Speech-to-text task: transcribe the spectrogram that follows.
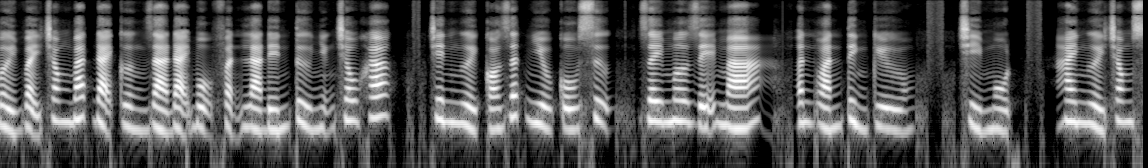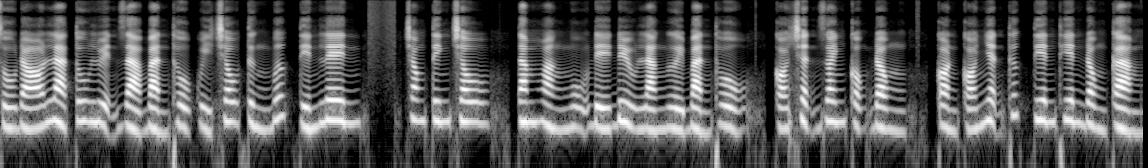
bởi vậy trong bát đại cường giả đại bộ phận là đến từ những châu khác. Trên người có rất nhiều cố sự, dây mơ dễ má, ân oán tình cừu. Chỉ một, hai người trong số đó là tu luyện giả bản thổ quỷ châu từng bước tiến lên. Trong tinh châu, tam hoàng ngũ đế đều là người bản thổ, có trận doanh cộng đồng, còn có nhận thức tiên thiên đồng cảm.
